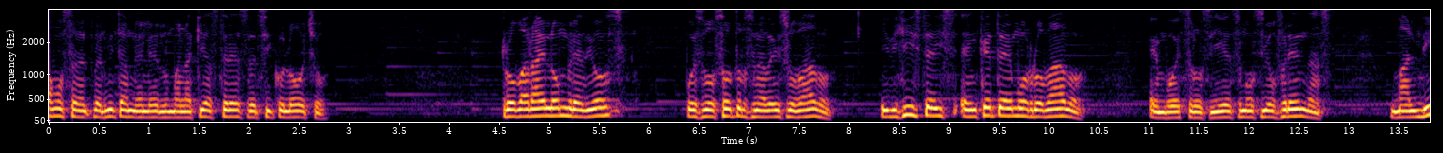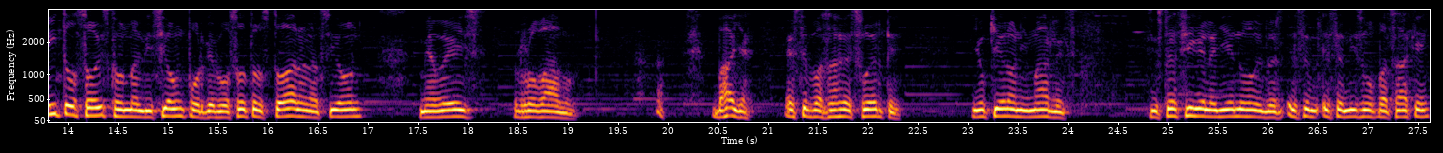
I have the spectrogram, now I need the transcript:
vamos a, permítanme leer Malaquías 3, versículo 8. ¿Robará el hombre a Dios? Pues vosotros me habéis robado. Y dijisteis, ¿en qué te hemos robado? En vuestros diezmos y ofrendas. Malditos sois con maldición, porque vosotros toda la nación me habéis robado. Vaya, este pasaje es fuerte. Yo quiero animarles. Si usted sigue leyendo ese, mismo pasaje,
